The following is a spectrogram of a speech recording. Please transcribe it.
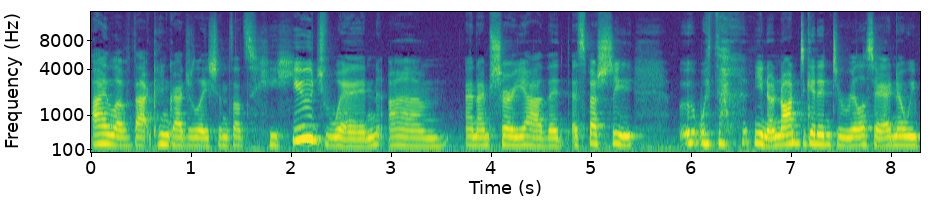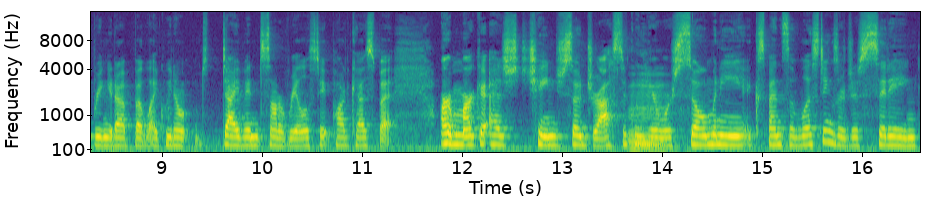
I love that. Congratulations. That's a huge win. Um, and I'm sure, yeah, that especially with, you know, not to get into real estate. I know we bring it up, but like we don't dive into, it's not a real estate podcast, but our market has changed so drastically here mm-hmm. where so many expensive listings are just sitting.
